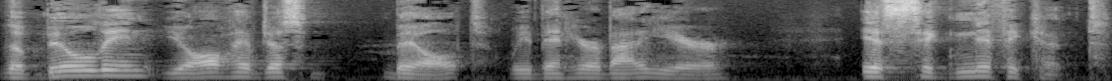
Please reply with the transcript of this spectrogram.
the building you all have just built, we've been here about a year, is significant.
